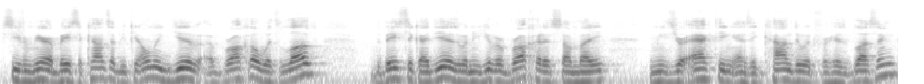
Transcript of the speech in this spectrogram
see from here a basic concept. You can only give a bracha with love. The basic idea is when you give a bracha to somebody, it means you're acting as a conduit for his blessing,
